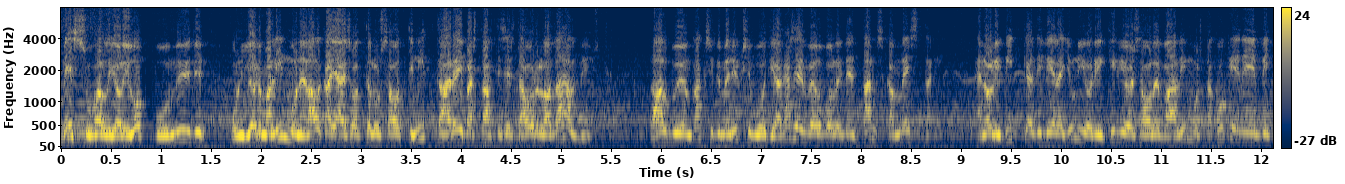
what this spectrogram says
Messuhalli oli loppuun myyty, kun Jorma Limmonen alkajaisottelussa otti mittaa reipastahtisesta Orla Dalbystä. Dalby on 21-vuotias asevelvollinen Tanskan mestari. Hän oli pitkälti vielä juniorin kirjoissa olevaa Limmosta kokeneempi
